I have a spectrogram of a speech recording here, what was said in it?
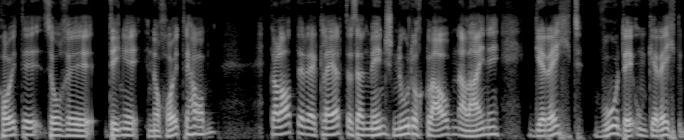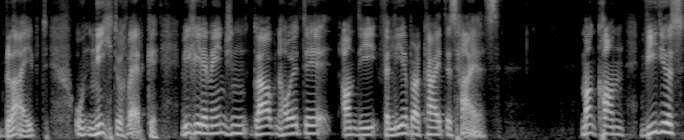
heute solche Dinge noch heute haben? Galater erklärt, dass ein Mensch nur durch Glauben alleine gerecht wurde und gerecht bleibt und nicht durch Werke. Wie viele Menschen glauben heute an die Verlierbarkeit des Heils? Man kann Videos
